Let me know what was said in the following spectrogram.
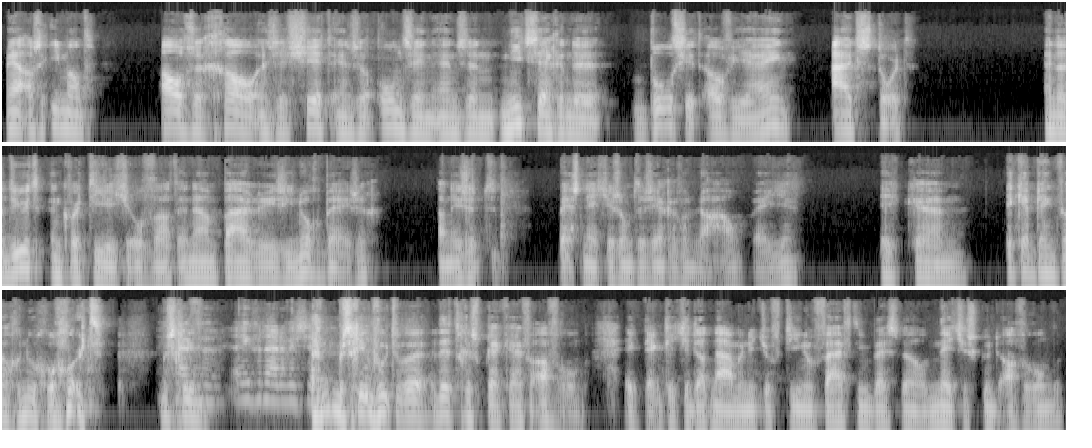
Maar ja, als iemand al zijn gal en zijn shit en zijn onzin en zijn nietzeggende bullshit over je heen uitstort. En dat duurt een kwartiertje of wat. En na een paar uur is hij nog bezig. Dan is het best netjes om te zeggen: van nou, weet je, ik, uh, ik heb denk wel genoeg gehoord. Misschien, even, even naar de wc. misschien moeten we dit gesprek even afronden. Ik denk dat je dat na een minuutje of 10 of 15 best wel netjes kunt afronden.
